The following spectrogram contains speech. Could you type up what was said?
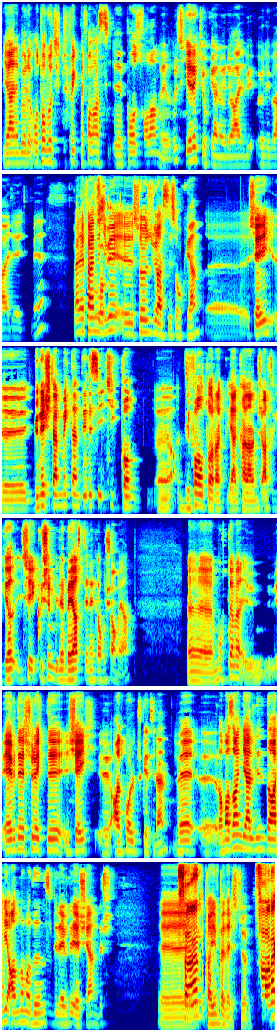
Yani böyle otomatik tüfekle falan e, poz falan veriyordur. Hiç gerek yok yani öyle aile bir, öyle bir aileye gitmeye. Ben efendi gibi e, Sözcü gazetesi okuyan e, şey e, güneşlenmekten derisi 2 ton e, default olarak yani kararmış. Artık ya, şey kışın bile beyaz tene kavuşamayan. E, muhtemel evde sürekli şey e, alkol tüketilen ve e, Ramazan geldiğini dahi anlamadığınız bir evde yaşayan bir e, Sen- kayınpeder istiyorum. Sana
